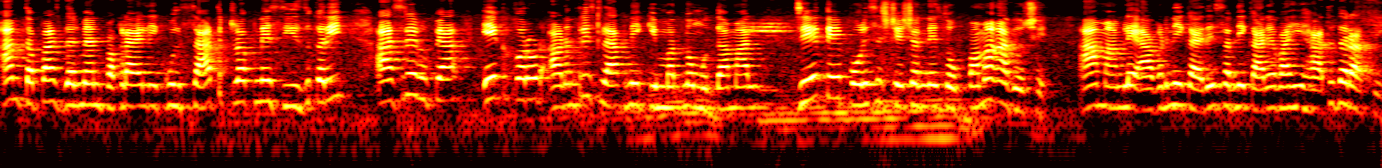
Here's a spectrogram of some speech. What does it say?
આમ તપાસ દરમિયાન પકડાયેલી કુલ સાત ટ્રકને સીઝ કરી આશરે રૂપિયા એક કરોડ આડત્રીસ લાખની કિંમતનો મુદ્દામાલ જે તે પોલીસ સ્ટેશનને સોંપવામાં આવ્યો છે. આ મામલે આગળની કાયદેસરની કાર્યવાહી હાથ ધરાશે.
